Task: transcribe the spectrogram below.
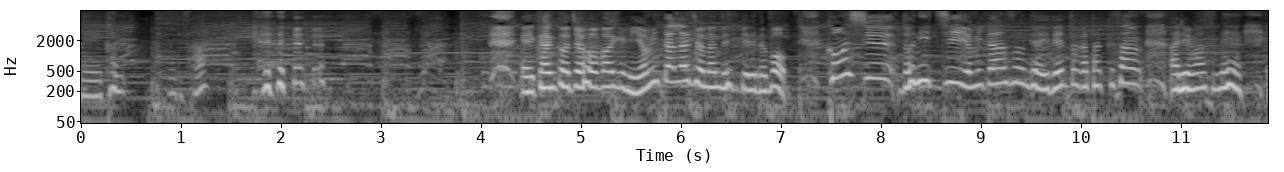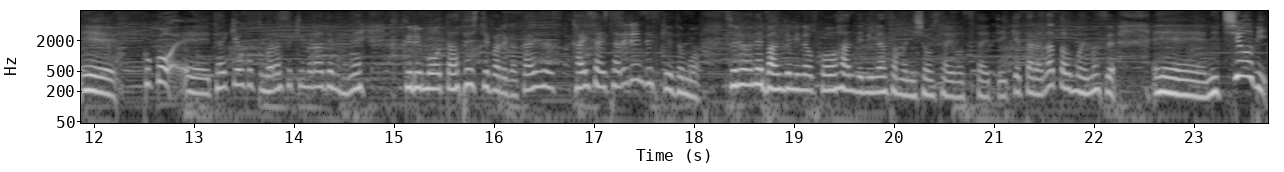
えー、かん何ですか？えー観光情報番組読谷ラジオなんですけれども今週土日読谷村ではイベントがたくさんありますね、えーここ、えー、大京国紫村でもねククルモーターフェスティバルが開催開催されるんですけれどもそれをね番組の後半で皆様に詳細を伝えていけたらなと思います、えー日曜日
